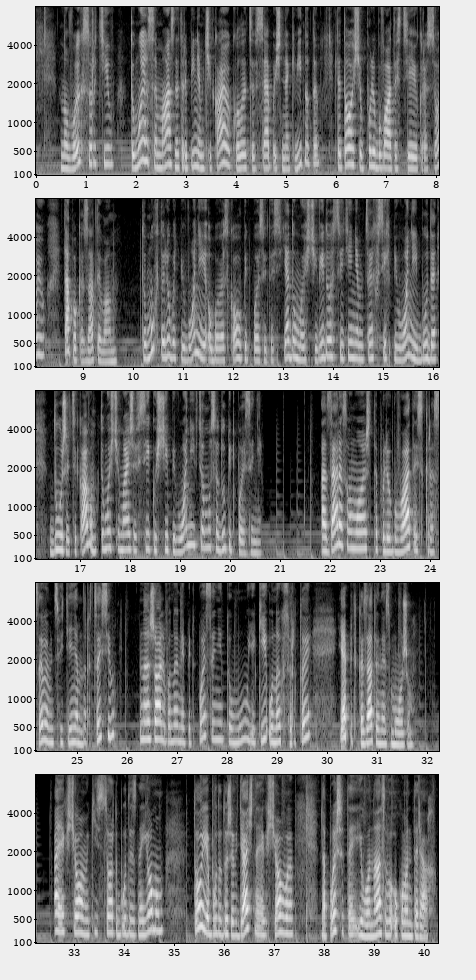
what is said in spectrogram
нових сортів. Тому я сама з нетерпінням чекаю, коли це все почне квітнути, для того, щоб полюбуватися цією красою та показати вам. Тому, хто любить півонії, обов'язково підписуйтесь. Я думаю, що відео з цвітінням цих всіх півоній буде дуже цікавим, тому що майже всі кущі півоній в цьому саду підписані. А зараз ви можете полюбуватись красивим цвітінням нарцисів. На жаль, вони не підписані, тому які у них сорти я підказати не зможу. А якщо вам якийсь сорт буде знайомим, то я буду дуже вдячна, якщо ви напишете його назву у коментарях.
